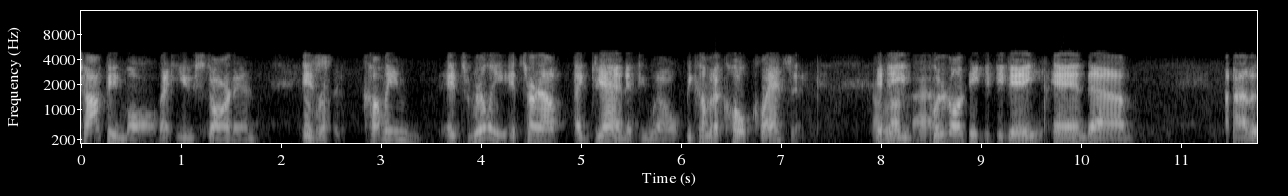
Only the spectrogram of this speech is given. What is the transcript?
Chopping Mall that you starred in is Right. coming. It's really it's turned out again, if you will, becoming a cult classic. I love They that. put it on DVD, and um, uh,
